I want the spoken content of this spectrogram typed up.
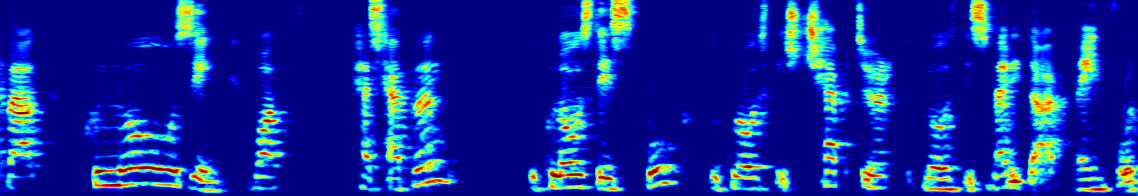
about closing what has happened, to close this book, to close this chapter, to close this very dark, painful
